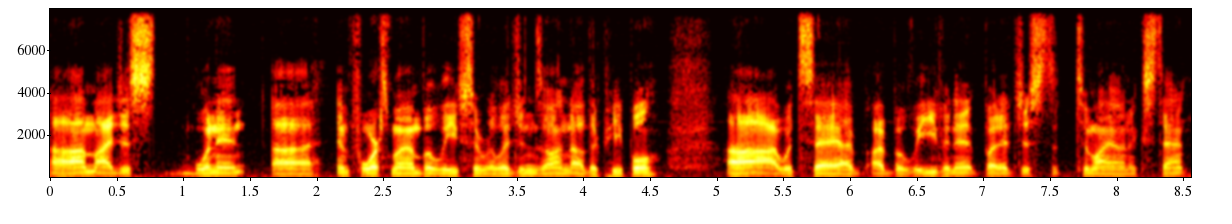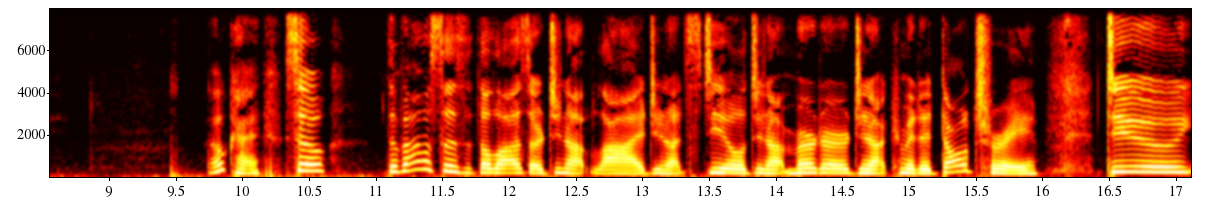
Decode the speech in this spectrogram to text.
Um, I just wouldn't uh, enforce my own beliefs and religions on other people. Uh, I would say I, I believe in it, but it just to my own extent. Okay. So the Bible says that the laws are do not lie, do not steal, do not murder, do not commit adultery. Do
